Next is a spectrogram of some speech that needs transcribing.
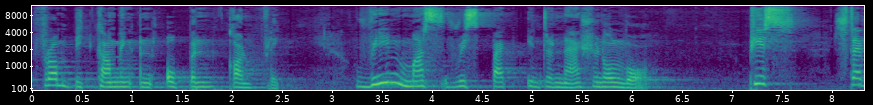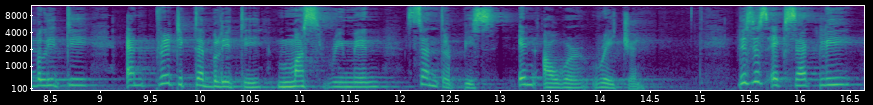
from becoming an open conflict. We must respect international law. Peace, stability, and predictability must remain centerpiece in our region. This is exactly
